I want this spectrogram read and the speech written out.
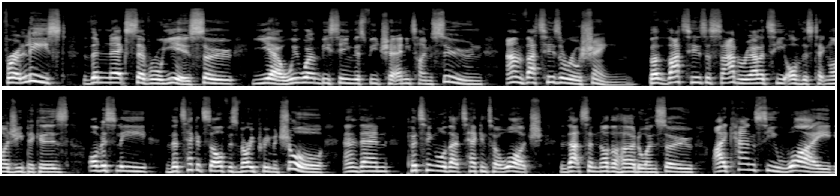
for at least the next several years. So, yeah, we won't be seeing this feature anytime soon, and that is a real shame. But that is a sad reality of this technology because obviously the tech itself is very premature, and then putting all that tech into a watch, that's another hurdle, and so I can see why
